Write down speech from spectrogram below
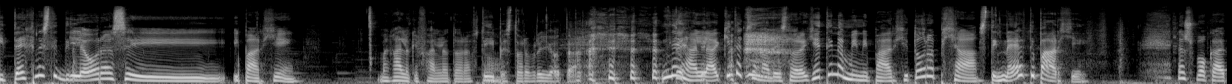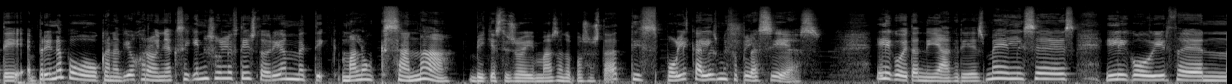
η τέχνη στην τηλεόραση υπάρχει; Μεγάλο κεφάλαιο τώρα αυτό. Τι είπες τώρα, Βρεγιώτα; Ναι, αλλά κοίταξε να δεις τώρα. Γιατί να μην υπάρχει; Τώρα πια. Στην ΕΡΤ υπάρχει. Να σου πω κάτι. Πριν από κανένα δύο χρόνια ξεκίνησε όλη αυτή η ιστορία με τη... Μάλλον ξανά μπήκε στη ζωή μας, να το πω σωστά, της πολύ καλής μυθοπλασίας. Λίγο ήταν οι άγριες μέλισσες, λίγο ήρθαν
